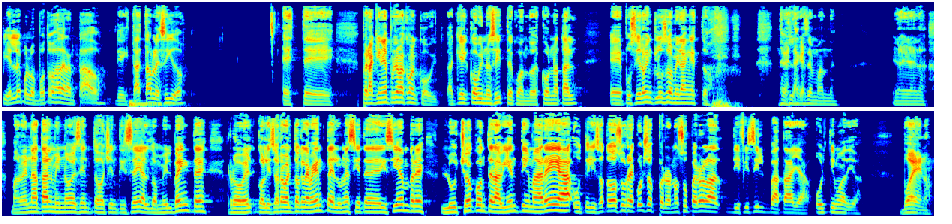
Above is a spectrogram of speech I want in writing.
Pierde por los votos adelantados, está establecido. Este, pero aquí no hay problema con el COVID. Aquí el COVID no existe cuando es con Natal. Eh, pusieron incluso, miran esto, de verdad que se mandan. Manuel Natal, 1986 al 2020. Robert, colizó Roberto Clemente el lunes 7 de diciembre. Luchó contra viento y marea. Utilizó todos sus recursos, pero no superó la difícil batalla. Último día. Bueno,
